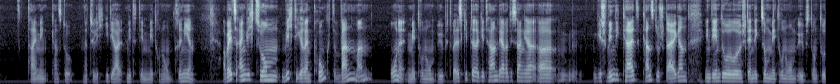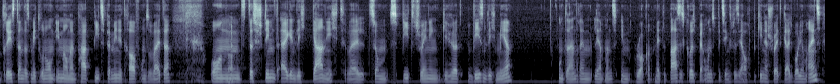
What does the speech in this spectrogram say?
Timing kannst du natürlich ideal mit dem Metronom trainieren. Aber jetzt eigentlich zum wichtigeren Punkt, wann man ohne Metronom übt. Weil es gibt ja Gitarrenlehrer, die sagen ja, äh, Geschwindigkeit kannst du steigern, indem du ständig zum Metronom übst und du drehst dann das Metronom immer um ein paar Beats per Minute drauf und so weiter. Und ja. das stimmt eigentlich gar nicht, weil zum Speed Training gehört wesentlich mehr. Unter anderem lernt man es im Rock und Metal Basiskurs bei uns, beziehungsweise auch Beginner Shred Guide Volume 1.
